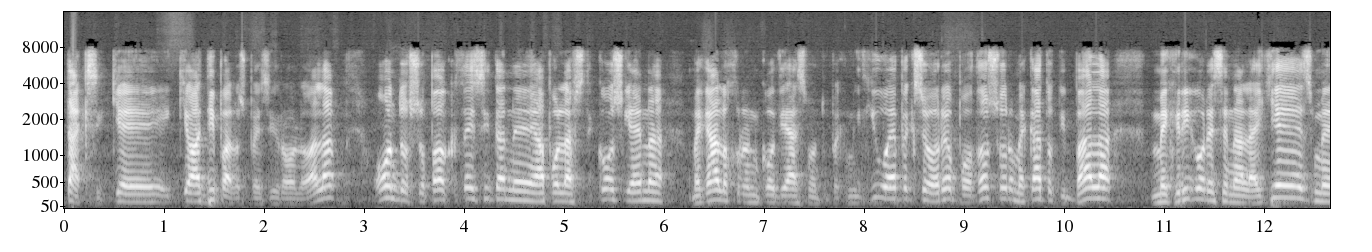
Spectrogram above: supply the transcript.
Εντάξει, και, και ο αντίπαλος παίζει ρόλο. Αλλά όντως ο Πάοκ χθες ήταν απολαυστικός για ένα μεγάλο χρονικό διάστημα του παιχνιδιού. Έπαιξε ωραίο ποδόσφαιρο με κάτω την μπάλα, με γρήγορες εναλλαγές, με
